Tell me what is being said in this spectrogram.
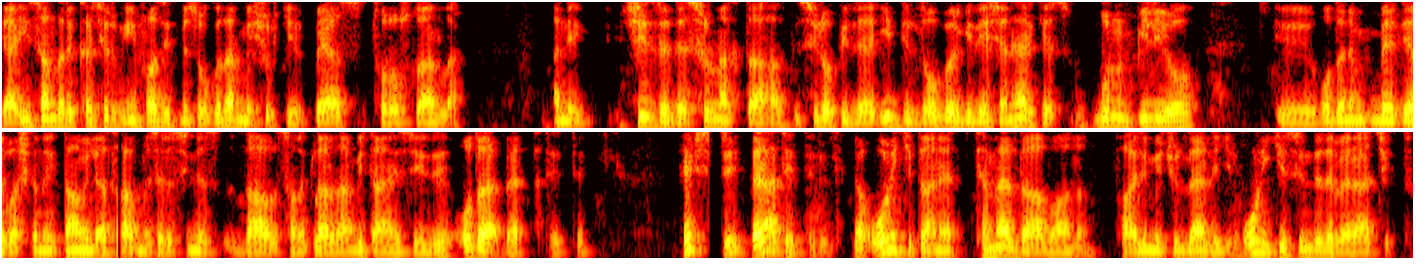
Ya insanları kaçırıp infaz etmesi o kadar meşhur ki beyaz toroslarla. Hani Şizre'de, Sırnak'ta, Silopi'de, İdil'de o bölgede yaşayan herkes bunu biliyor. Ee, o dönemin belediye başkanı Kamil Atab meselesi yine daha sanıklardan bir tanesiydi. O da beraat etti. Hepsi beraat ettirildi. Ya 12 tane temel davanın faili meçhullerle ilgili 12'sinde de beraat çıktı.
